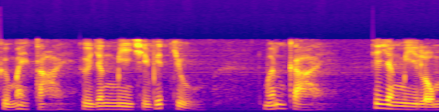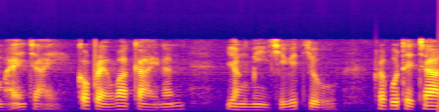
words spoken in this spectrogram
คือไม่ตาย คือยังมีชีวิตอยู่ เหมือนกาย ที่ยังมีลมหายใจ ก็แปลว่ากายนั้นยังมีชีวิตอยู่ พระพุทธเจ้า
